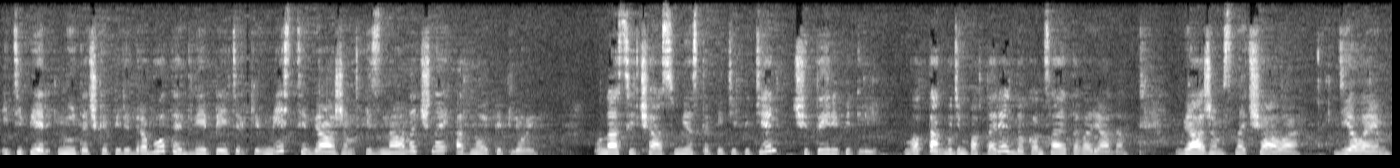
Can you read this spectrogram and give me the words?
И теперь ниточка перед работой, 2 петельки вместе вяжем изнаночной одной петлей. У нас сейчас вместо 5 петель 4 петли. Вот так будем повторять до конца этого ряда. Вяжем сначала, делаем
